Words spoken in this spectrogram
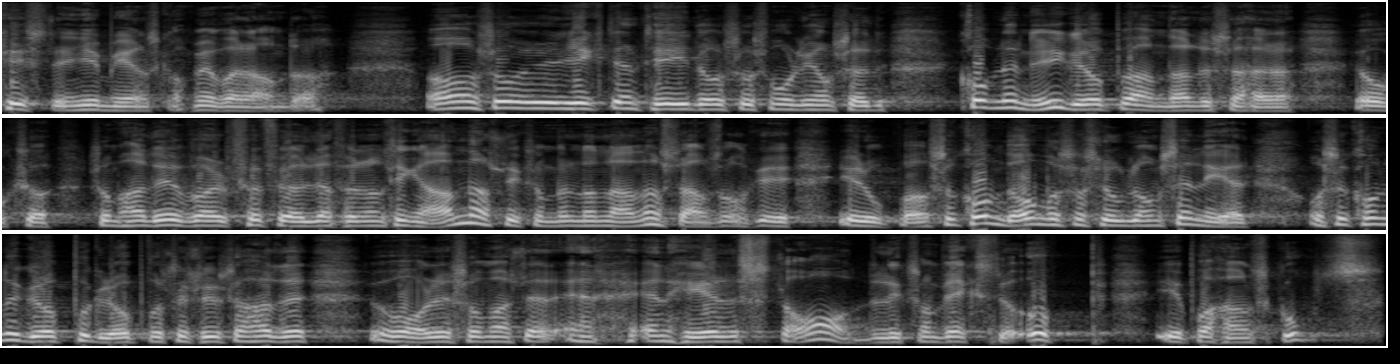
kristen gemenskap med varandra. Ja, så gick det en tid och så småningom så kom det en ny grupp vandrande så här också som hade varit förföljda för någonting annat, liksom någon annanstans i Europa. Och så kom de och så slog de sig ner och så kom det grupp på grupp och till slut så hade det varit som att en, en hel stad liksom växte upp på hans gods.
